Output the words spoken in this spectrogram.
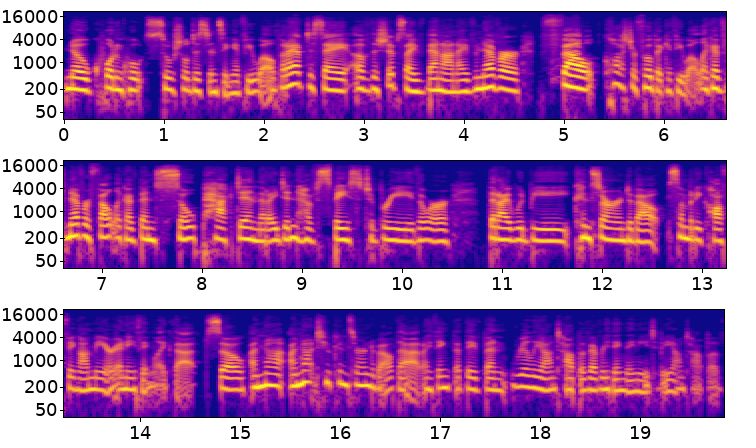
no quote unquote social distancing, if you will. But I have to say, of the ships I've been on, I've never felt claustrophobic, if you will. Like I've never felt like I've been so packed in that I didn't have space to breathe or that I would be concerned about somebody coughing on me or anything like that. So I'm not I'm not too concerned about that. I think that they've been really on top of everything they need to be on top of.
